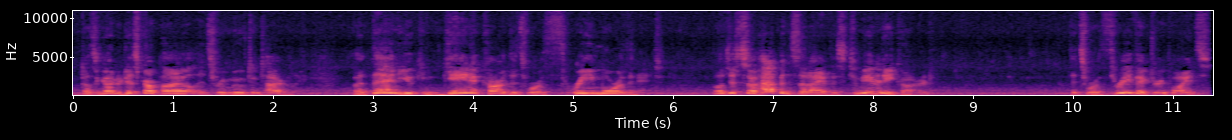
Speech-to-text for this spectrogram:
It doesn't go to discard pile, it's removed entirely. But then you can gain a card that's worth three more than it. Well, it just so happens that I have this community card that's worth three victory points,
